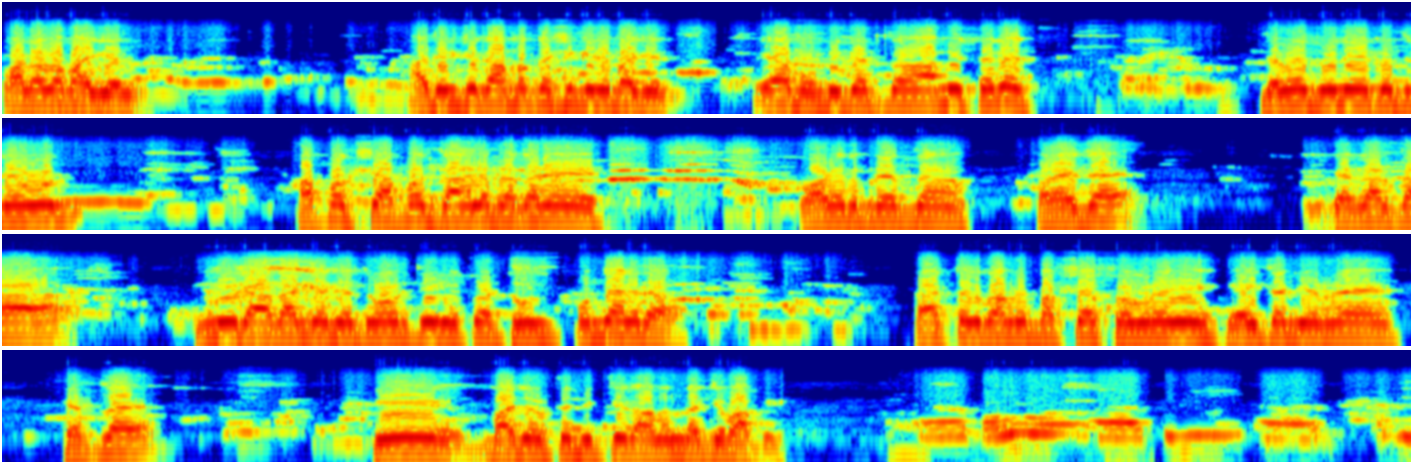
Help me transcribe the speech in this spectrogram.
वाढवला पाहिजे? अधिकची कामं कशी केली पाहिजे? या भूमिकेतनं आम्ही सगळेच नवे जुने एकत्र येऊन हा पक्ष आपण चांगल्या प्रकारे वाढवण्याचा प्रयत्न करायचा आहे त्याकरता मी दादांच्या नेतृत्वावरती विश्वास ठेवून पुन्हा एकदा राष्ट्रवादी काँग्रेस पक्षात सोग्रही यायचा निर्णय घेतलाय. ही माझ्या गोष्टी निश्चित आनंदाची बाब आहे. भाऊ तुम्ही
